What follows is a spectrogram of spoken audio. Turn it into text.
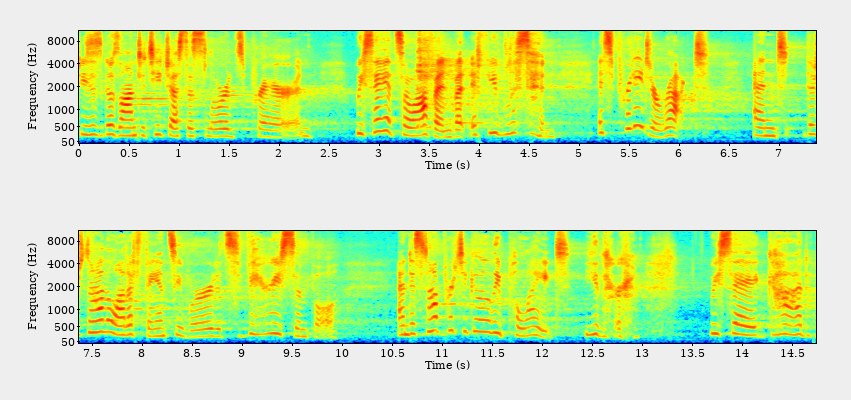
Jesus goes on to teach us this Lord's Prayer. And we say it so often, but if you listen, it's pretty direct. And there's not a lot of fancy word, it's very simple. And it's not particularly polite either. We say, God,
